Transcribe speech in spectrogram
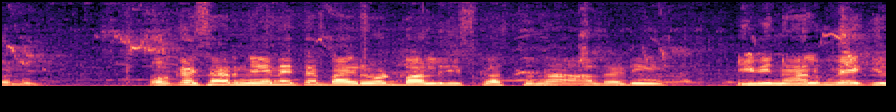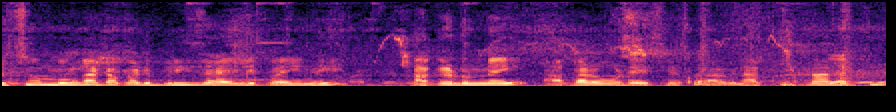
కొన్ని ఓకే సార్ నేనైతే బై రోడ్ బండ్లు తీసుకొస్తున్నా. ఆల్రెడీ ఇవి నాలుగు వెహికల్స్ ముంగట ఒకటి బ్రీజా వెళ్ళిపోయింది. అక్కడ ఉన్నాయి అక్కడ కూడా వేసేస్తా. అవి నాకు చిన్న ఇచ్చి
